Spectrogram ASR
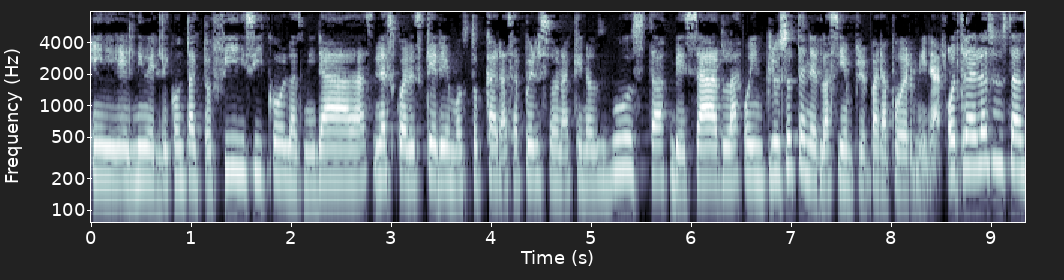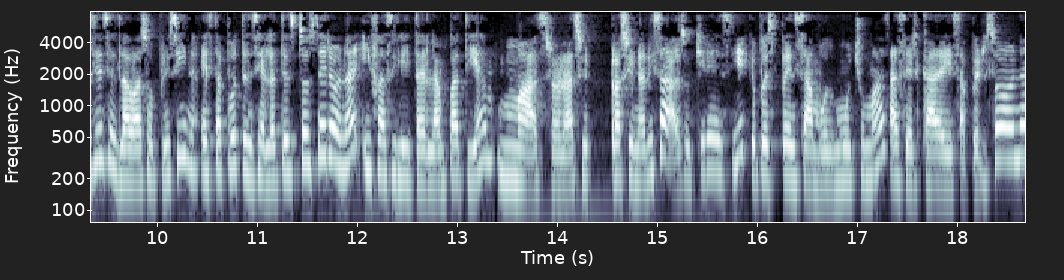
el nivel de contacto físico, las miradas, en las cuales queremos tocar a esa persona que nos gusta, besarla o incluso tenerla siempre para poder mirar. Otra de las sustancias es la vasopresina. Esta potencia la testosterona y facilita la empatía más racionalizada. Eso quiere decir que pues pensamos mucho más acerca de esa persona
